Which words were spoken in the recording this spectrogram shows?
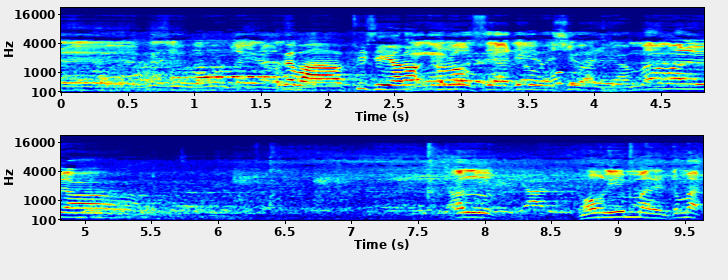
တယ်ပြည့်စုံဘုံလိုက်တာဟုတ်ကဲ့ပါဖြစ်စီရတော့ကျွကျွန်န်တော်တော်တို့တို့ဆရာတယောက်ပဲရှိပါတယ်ဗျာမှန်ပါတယ်ဗျာအဲ့လိုမောင်လေးမှန်တယ်တမတ်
